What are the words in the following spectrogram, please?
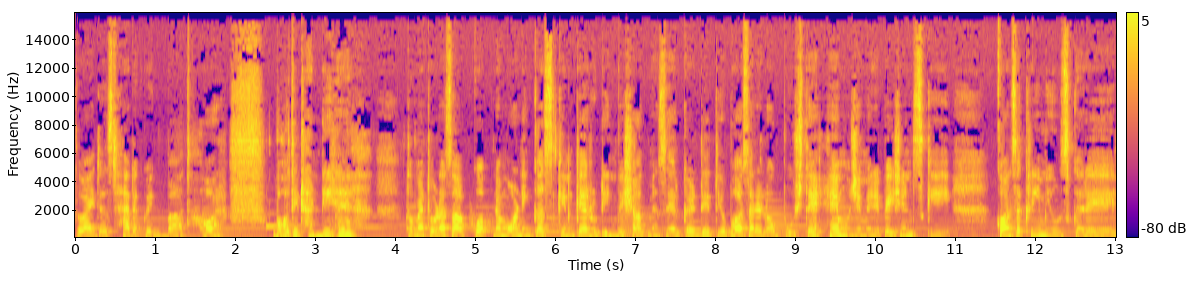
तो I just had a quick bath और बहुत ही ठंडी है। तो मैं थोड़ा सा आपको अपना मॉर्निंग का स्किन केयर रूटीन भी साथ में शेयर कर देती हूँ। बहुत सारे लोग पूछते हैं मुझे, मेरे पेशेंट्स की कौन सा क्रीम यूज़ करे,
